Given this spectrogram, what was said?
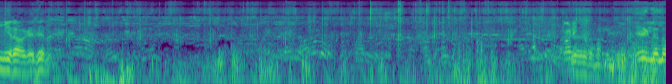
મેરા વગર છે ને. એક લે લો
